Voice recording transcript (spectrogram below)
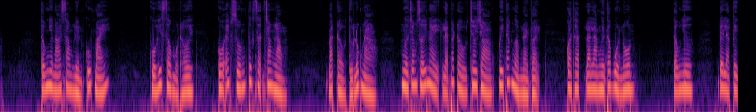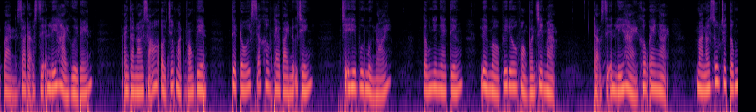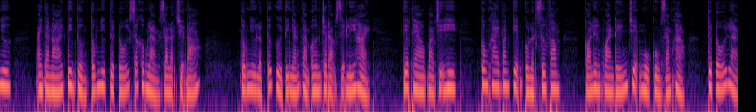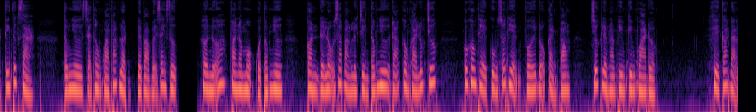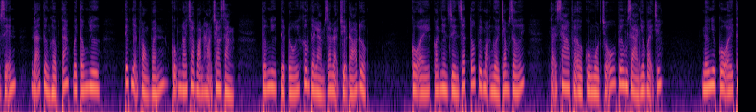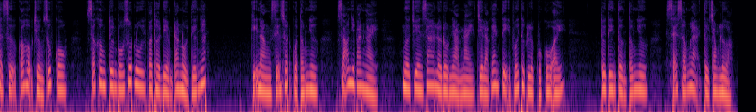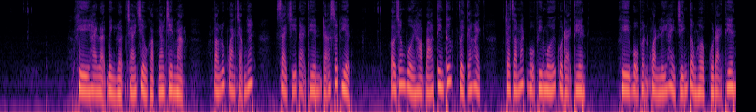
Tống Như nói xong liền cúp máy. Cô hít sâu một hơi, Cô ép xuống tức giận trong lòng. Bắt đầu từ lúc nào, Người trong giới này lại bắt đầu chơi trò quy tắc ngầm này vậy? Quả thật là làm người ta buồn nôn. Tống như, Đây là kịch bản do đạo diễn Lý Hải gửi đến. Anh ta nói rõ ở trước mặt phóng viên, Tuyệt đối sẽ không thay vai nữ chính. Chị Hy vui mừng nói. Tống như nghe tiếng, liền mở video phỏng vấn trên mạng. Đạo diễn Lý Hải không e ngại, Mà nói giúp cho Tống Như anh ta nói tin tưởng Tống Như tuyệt đối sẽ không làm ra loại chuyện đó. Tống Như lập tức gửi tin nhắn cảm ơn cho đạo diễn Lý Hải. Tiếp theo bảo chị Hy công khai văn kiện của luật sư Phong có liên quan đến chuyện ngủ cùng giám khảo. Tuyệt đối là tin tức giả. Tống Như sẽ thông qua pháp luật để bảo vệ danh dự. Hơn nữa, fan hâm mộ của Tống Như còn để lộ ra bảng lịch trình Tống Như đã công khai lúc trước. Cô không thể cùng xuất hiện với Đỗ Cảnh Phong trước liên hoan phim Kim Qua được. Khi các đạo diễn đã từng hợp tác với Tống Như, tiếp nhận phỏng vấn cũng nói cho bọn họ cho rằng Tống Như tuyệt đối không thể làm ra loại chuyện đó được. Cô ấy có nhân duyên rất tốt với mọi người trong giới, Tại sao phải ở cùng một chỗ với ông già như vậy chứ? Nếu như cô ấy thật sự có hậu trường giúp cô, Sẽ không tuyên bố rút lui vào thời điểm đang nổi tiếng nhất Kỹ năng diễn xuất của Tống Như Rõ như ban ngày, Người truyền ra lời đồn nhảm này chỉ là ghen tị với thực lực của cô ấy Tôi tin tưởng Tống Như sẽ sống lại từ trong lửa khi hai loại bình luận trái chiều gặp nhau trên mạng, vào lúc quan trọng nhất, giải trí Đại Thiên đã xuất hiện. Ở trong buổi họp báo tin tức về kế hoạch cho ra mắt bộ phim mới của Đại Thiên, khi bộ phận quản lý hành chính tổng hợp của Đại Thiên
